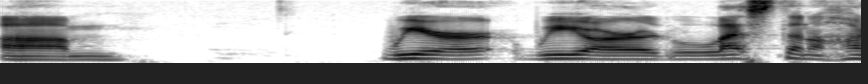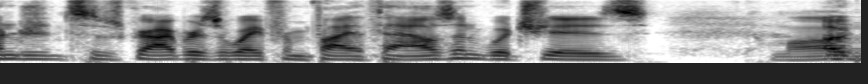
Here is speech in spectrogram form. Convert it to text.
Um, we are we are less than 100 subscribers away from 5,000, which is a,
